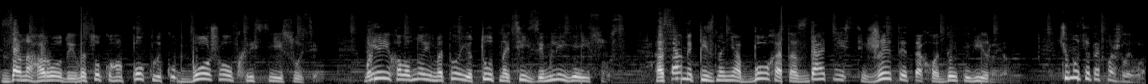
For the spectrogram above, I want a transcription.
за нагородою високого поклику Божого в Христі Ісусі. Моєю головною метою тут, на цій землі, є Ісус, а саме пізнання Бога та здатність жити та ходити вірою. Чому це так важливо?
